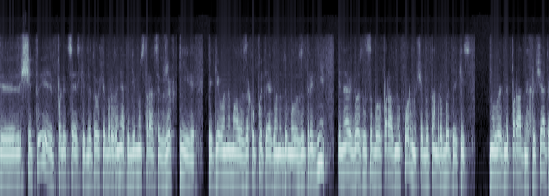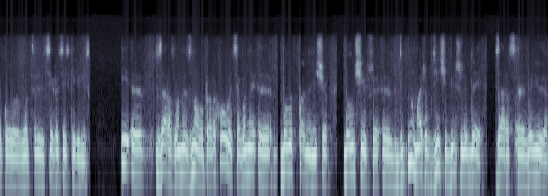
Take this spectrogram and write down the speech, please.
е, щити поліцейські для того, щоб розганяти демонстрації вже в Києві, які вони мали захопити, як вони думали, за три дні, і навіть везли з собою парадну форму, щоб там робити якісь ну ледь не парадне хрещатику от е, цих російських військ. І е, зараз вони знову прораховуються. Вони е, були впевнені, що долучивши е, ну, майже вдвічі більше людей зараз е, воює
